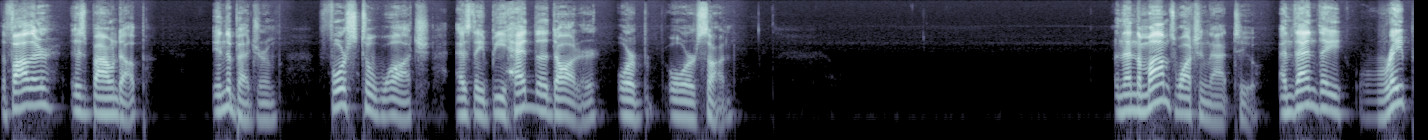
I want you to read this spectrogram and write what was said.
The father is bound up in the bedroom, forced to watch as they behead the daughter or or son. And then the mom's watching that too. And then they rape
